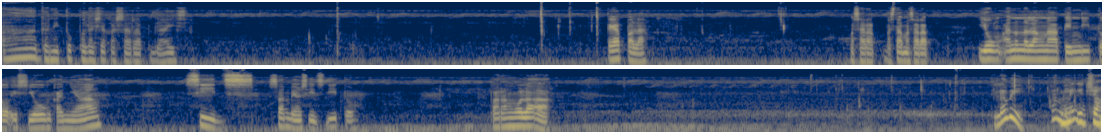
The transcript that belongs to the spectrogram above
Ah, ganito pala siya kasarap, guys. Kaya pala, masarap basta masarap yung ano na lang natin dito is yung kanyang seeds saan ba yung seeds dito parang wala ah tilawi Lami gid siya.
